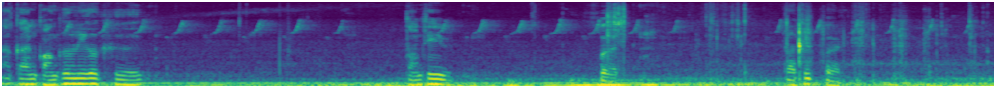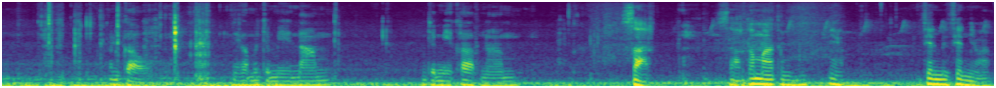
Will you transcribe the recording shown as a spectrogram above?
อา การของเครื่องนี้ก็คือ ตอนที่เปิด ตอนที่เปิดอันเก่านี่ครับมันจะมีน้ำมันจะมีคราบน้ำสาดสาดเข้ามาตรงนี้เนี่ยครับเส้นเป็นเส้นอยู่ครับ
